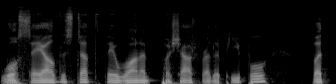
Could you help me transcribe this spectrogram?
will say all this stuff that they want to push out for other people, but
